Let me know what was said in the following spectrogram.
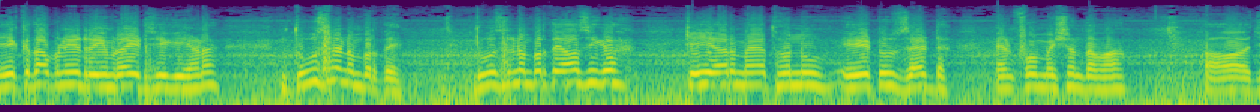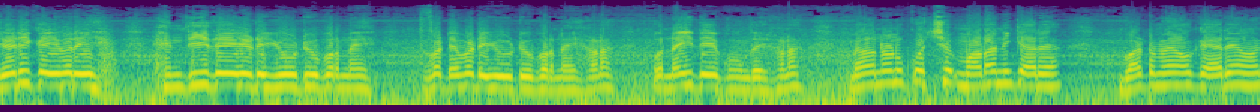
ਇੱਕ ਤਾਂ ਆਪਣੀ ਡ੍ਰੀਮ ਰਾਈਡ ਸੀਗੀ, ਹਨਾ? ਦੂਸਰੇ ਨੰਬਰ ਤੇ, ਦੂਸਰੇ ਨੰਬਰ ਤੇ ਆ ਸੀਗਾ ਕਿ ਯਾਰ ਮੈਂ ਤੁਹਾਨੂੰ A to Z ਇਨਫੋਰਮੇਸ਼ਨ ਦਵਾਂ। ਜਿਹੜੀ ਕਈ ਵਾਰੀ ਹਿੰਦੀ ਦੇ ਜਿਹੜੇ ਯੂਟਿਊਬਰ ਨੇ, ਵੱਡੇ ਵੱਡੇ ਯੂਟਿਊਬਰ ਨੇ, ਹਨਾ, ਉਹ ਨਹੀਂ ਦੇ ਪਾਉਂਦੇ, ਹਨਾ। ਮੈਂ ਉਹਨਾਂ ਨੂੰ ਕੁਝ ਮਾੜਾ ਨਹੀਂ ਕਹਿ ਰਿਹਾ ਬਟ ਮੈਂ ਉਹ ਕਹਿ ਰਿਹਾ ਹਾਂ।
